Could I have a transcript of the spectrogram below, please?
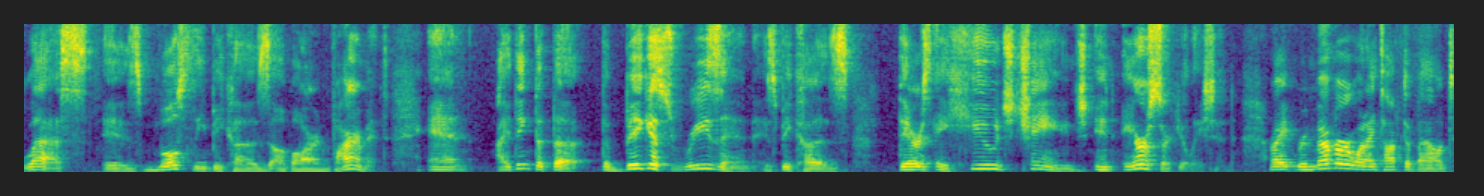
less is mostly because of our environment. And I think that the, the biggest reason is because there's a huge change in air circulation right? Remember when I talked about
